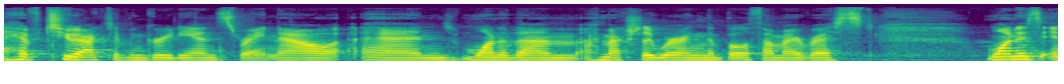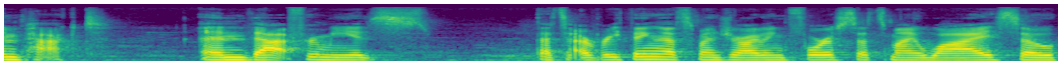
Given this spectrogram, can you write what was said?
I have two active ingredients right now, and one of them, I'm actually wearing them both on my wrist. One is impact, and that for me is that's everything. That's my driving force. That's my why. So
